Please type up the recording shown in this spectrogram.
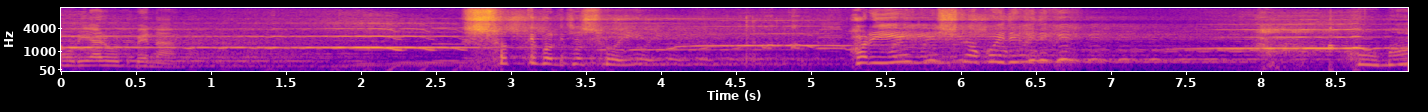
বুড়ি আর উঠবে না। সত্যি বলেছে সই। হরে কৃষ্ণ কই দেখি দেখি। ওমা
